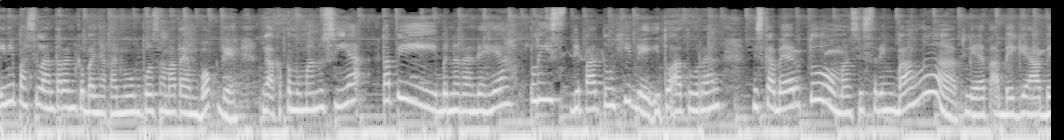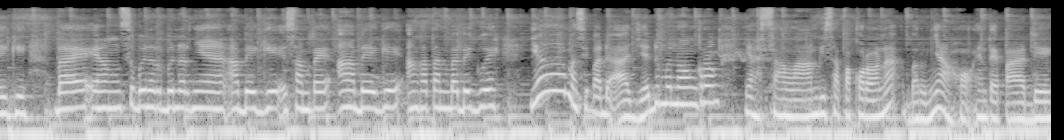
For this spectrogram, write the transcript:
Ini pasti lantaran kebanyakan ngumpul sama tembok deh. Nggak ketemu manusia. Tapi beneran deh ya, please dipatuhi deh itu aturan. Miss KBR tuh masih sering banget lihat ABG ABG baik yang sebenar-benarnya ABG sampai ABG angkatan babe gue ya masih pada aja demen nongkrong ya salam disapa corona baru nyaho ente pade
